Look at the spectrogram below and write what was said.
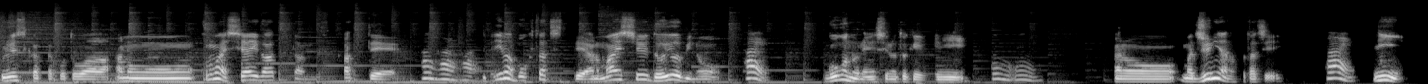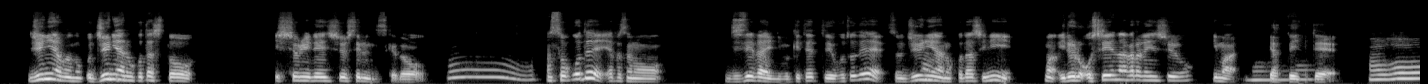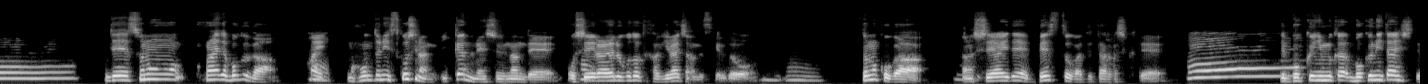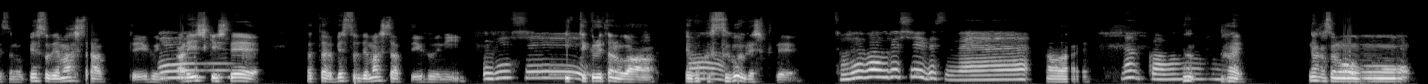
嬉しかったことはあのーこの前試合があったんですあってはいはいはい。今僕たちってあの毎週土曜日のはい。午後の練習の時にうんうん。あのーまあ、ジュニアの子たちはい。に、ジュニアの子、ジュニアの子たちと一緒に練習してるんですけど、うーん。まあ、そこで、やっぱその、次世代に向けてっていうことで、そのジュニアの子たちに、まあ、いろいろ教えながら練習を今やっていて、へー。で、その、この間僕が、ははいい、まあ、本当に少しなん、一回の練習なんで、教えられることって限られちゃうんですけれど、うんうん。その子が、うんあの、試合でベストが出たらしくて。で、僕に向か、僕に対してそのベスト出ましたっていうふうに、えーあれ意識して、だったらベスト出ましたっていうふうに嬉しい。言ってくれたのが、い僕すごい嬉しくて、それは嬉しいですね。はい。なんか、なはい。なんかその、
